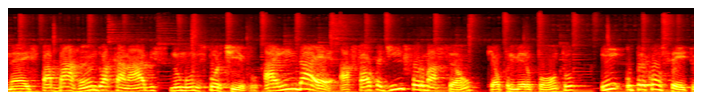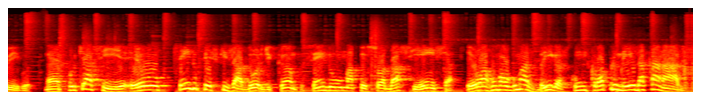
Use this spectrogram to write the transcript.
né, está barrando a cannabis no mundo esportivo? Ainda é a falta de informação, que é o primeiro ponto, e o preconceito, Igor. Né? Porque assim, eu, sendo pesquisador de campo, sendo uma pessoa da ciência, eu arrumo algumas brigas com o próprio meio da cannabis.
